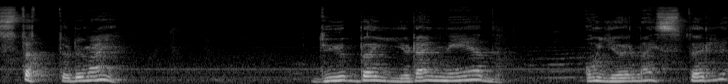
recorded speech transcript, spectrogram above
støtter du meg. Du bøyer deg ned og gjør meg større.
